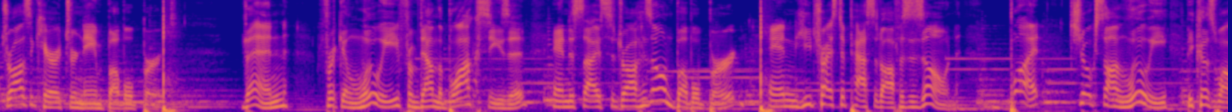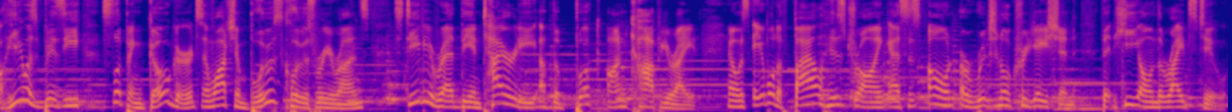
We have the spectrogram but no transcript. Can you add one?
draws a character named Bubble Burt. Then, Frickin' Louie from down the block sees it and decides to draw his own Bubble Burt, and he tries to pass it off as his own. But joke's on Louie because while he was busy slipping go-gurts and watching Blues Clues reruns, Stevie read the entirety of the book on copyright and was able to file his drawing as his own original creation that he owned the rights to.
